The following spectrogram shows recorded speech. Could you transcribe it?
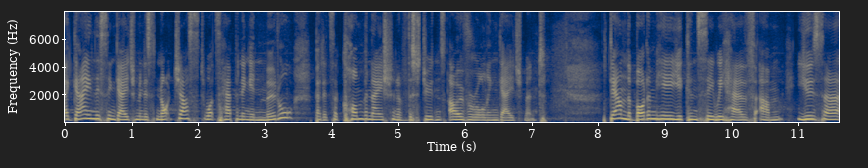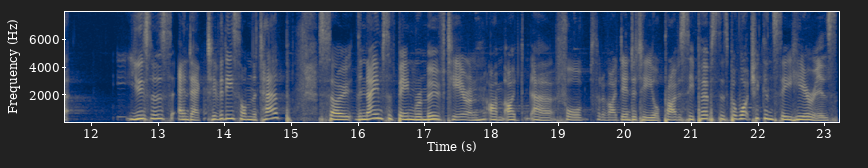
Again, this engagement is not just what's happening in Moodle, but it's a combination of the student's overall engagement. Down the bottom here, you can see we have um, user users and activities on the tab. So the names have been removed here and um, I, uh, for sort of identity or privacy purposes, but what you can see here is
